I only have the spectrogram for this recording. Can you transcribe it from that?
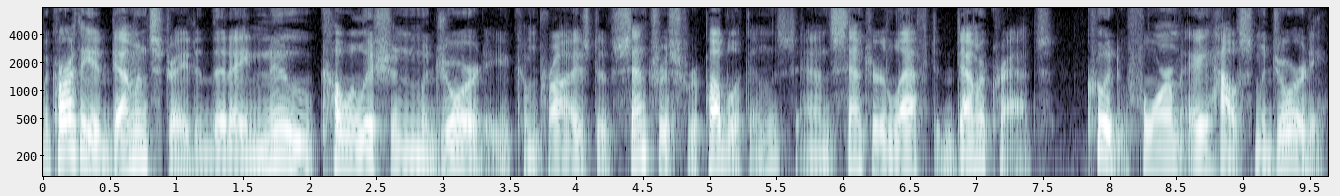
McCarthy had demonstrated that a new coalition majority comprised of centrist Republicans and center left Democrats could form a House majority.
